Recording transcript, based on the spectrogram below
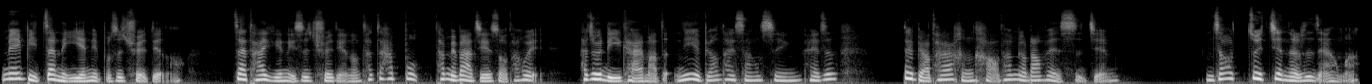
，maybe 在你眼里不是缺点哦，在他眼里是缺点哦，他他不，他没办法接受，他会他就会离开嘛的，你也不用太伤心，嘿，这代表他很好，他没有浪费你时间。你知道最贱的是怎样吗？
